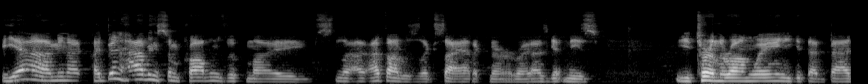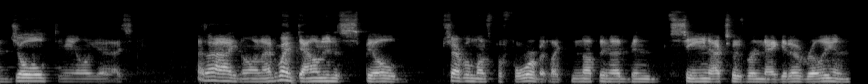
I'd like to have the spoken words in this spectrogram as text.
Yeah, I mean, I, I'd been having some problems with my, I thought it was like sciatic nerve, right? I was getting these, you turn the wrong way and you get that bad jolt, you know, yeah, I, I, ah, you know, and I'd went down in a spill several months before, but like nothing had been seen. X-rays were negative really and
